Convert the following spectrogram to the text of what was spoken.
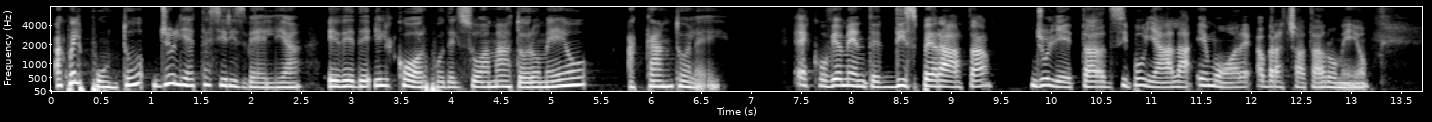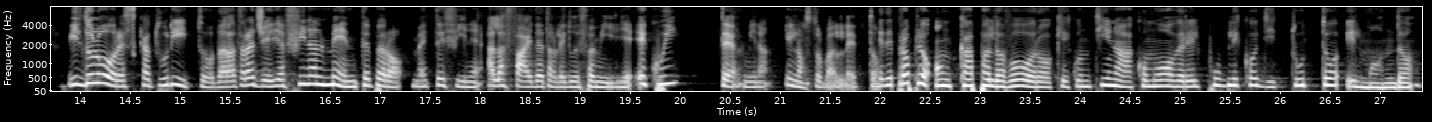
A quel punto Giulietta si risveglia e vede il corpo del suo amato Romeo accanto a lei. Ecco, ovviamente disperata, Giulietta si pugnala e muore abbracciata a Romeo. Il dolore scaturito dalla tragedia finalmente però mette fine alla faida tra le due famiglie e qui termina il nostro balletto. Ed è proprio un capolavoro che continua a commuovere il pubblico di tutto il mondo.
